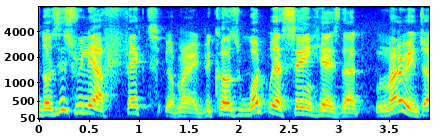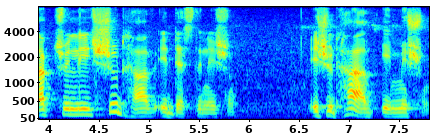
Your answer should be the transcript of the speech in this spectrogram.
does this really affect your marriage? Because what we are saying here is that marriage actually should have a destination, it should have a mission.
